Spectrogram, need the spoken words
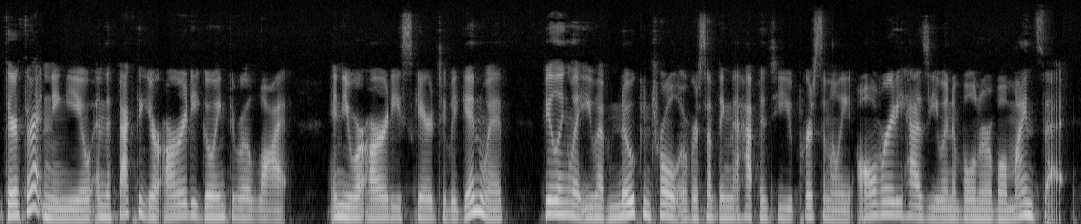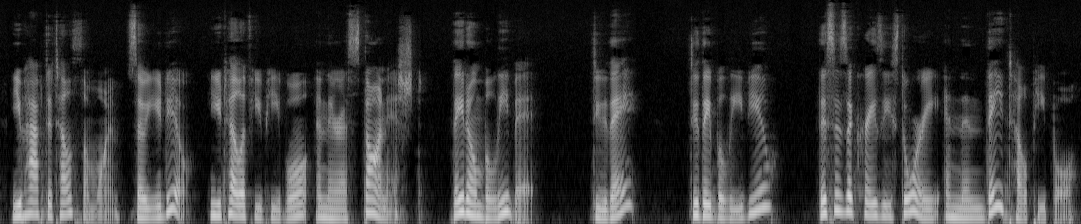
They're threatening you, and the fact that you're already going through a lot and you were already scared to begin with, feeling like you have no control over something that happened to you personally already has you in a vulnerable mindset. You have to tell someone. So you do. You tell a few people and they're astonished. They don't believe it. Do they? Do they believe you? This is a crazy story, and then they tell people.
